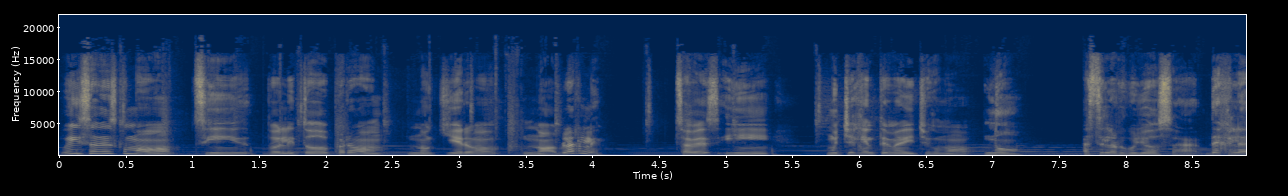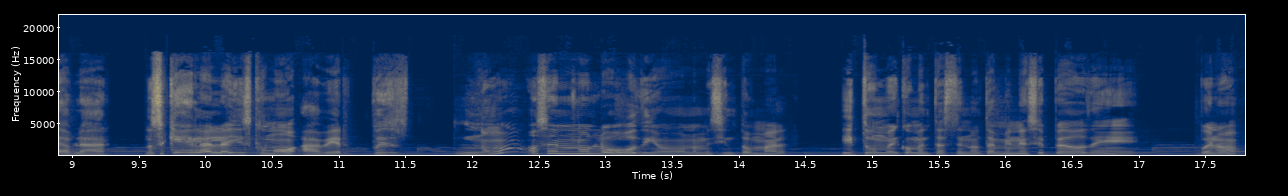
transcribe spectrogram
güey, ¿sabes? Como, sí, duele y todo, pero no quiero no hablarle, ¿sabes? Y mucha gente me ha dicho como, no, hazte la orgullosa, déjale de hablar, no sé qué, la, la, y es como, a ver, pues, no, o sea, no lo odio, no me siento mal. Y tú me comentaste, ¿no? También ese pedo de, bueno,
